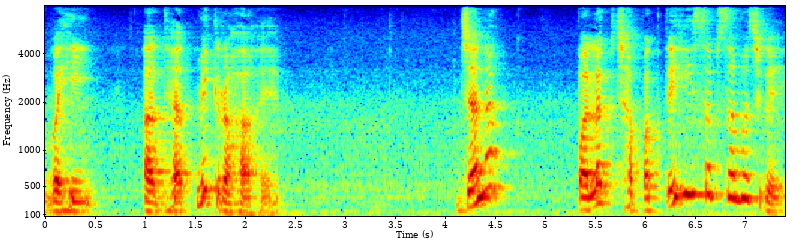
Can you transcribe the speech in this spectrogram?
वही आध्यात्मिक रहा है। जनक पलक झपकते ही सब समझ गए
